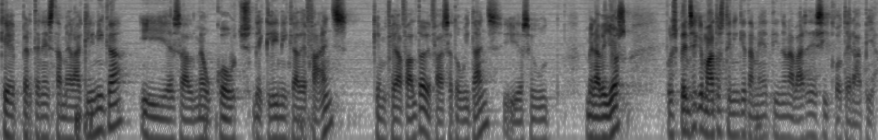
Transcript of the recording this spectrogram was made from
que perteneix també a la clínica i és el meu coach de clínica de fa anys, que em feia falta, de fa 7 o 8 anys, i ha sigut meravellós, pues pense que nosaltres tenim que també tindre una base de psicoteràpia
